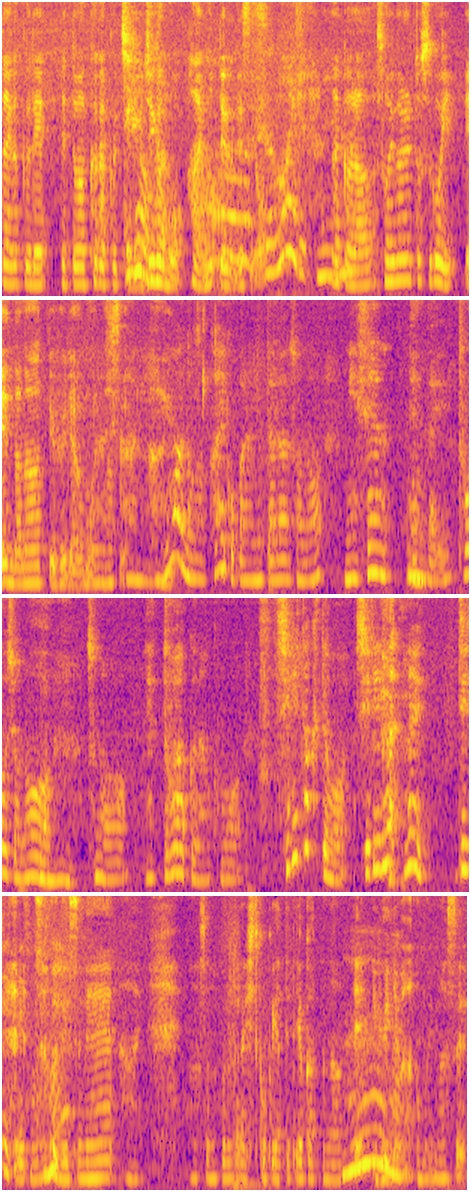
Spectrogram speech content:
大学でネットワーク科学っていう授業も、はい、持ってるんですよ。すごいですね。だからそう言われるとすごい縁だなっていうふうには思います。はい。今の若い子から見たらその2000年代当初の、うん。そのネットワークなんかも知りたくても知りなない事実ですもんね。そうですね、はい。まあ、その頃からしつこくやっててよかったなっていうふうには思います、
